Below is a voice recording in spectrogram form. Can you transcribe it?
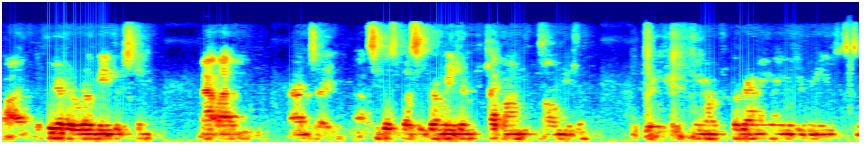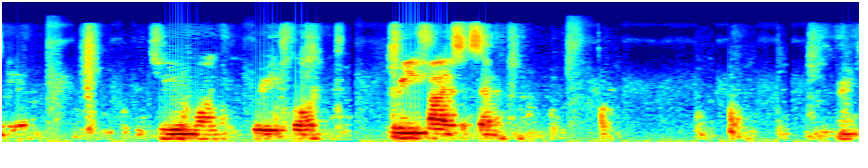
five. If we have a row major scheme, MATLAB, or I'm sorry, uh, C++ is row major, Python, column major. You know, programming language you're going to use two, one, three, four, three, five, six, seven. Right.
